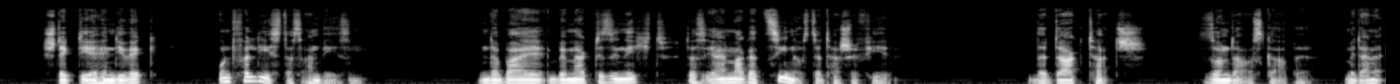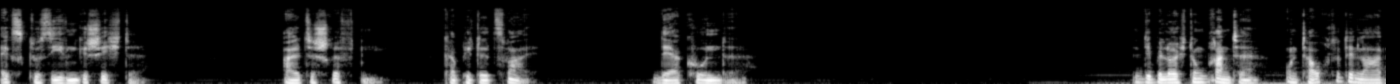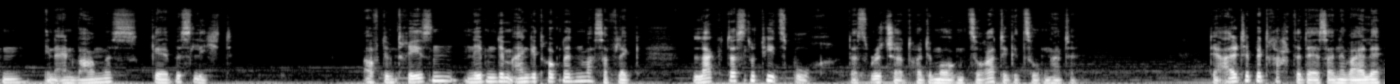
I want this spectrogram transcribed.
steckte ihr Handy weg und verließ das Anwesen. Dabei bemerkte sie nicht, dass ihr ein Magazin aus der Tasche fiel. The Dark Touch Sonderausgabe mit einer exklusiven Geschichte. Alte Schriften Kapitel 2 Der Kunde Die Beleuchtung brannte und tauchte den Laden in ein warmes, gelbes Licht. Auf dem Tresen neben dem eingetrockneten Wasserfleck lag das Notizbuch, das Richard heute Morgen zu Rate gezogen hatte. Der Alte betrachtete es eine Weile,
